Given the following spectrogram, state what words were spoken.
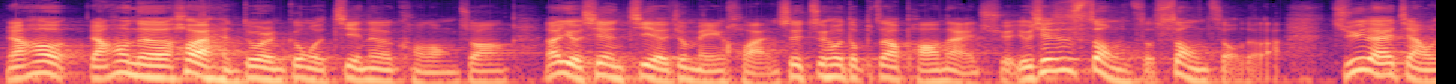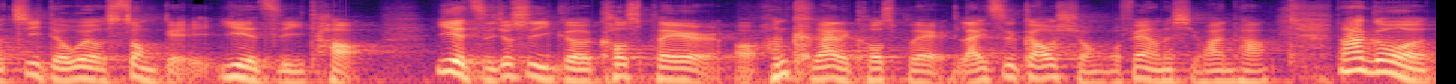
然后，然后呢？后来很多人跟我借那个恐龙装，然后有些人借了就没还，所以最后都不知道跑哪去。有些是送走送走的啦。举例来讲，我记得我有送给叶子一套。叶子就是一个 cosplayer 哦，很可爱的 cosplayer，来自高雄，我非常的喜欢他。那他跟我，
